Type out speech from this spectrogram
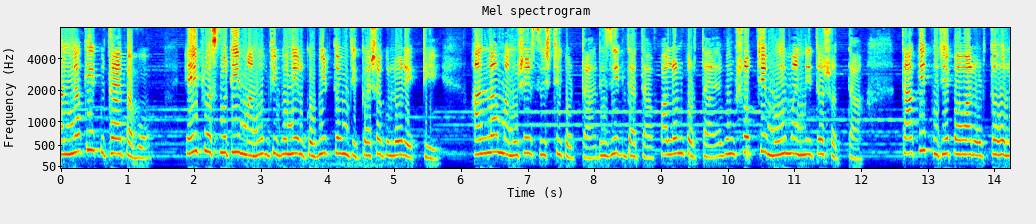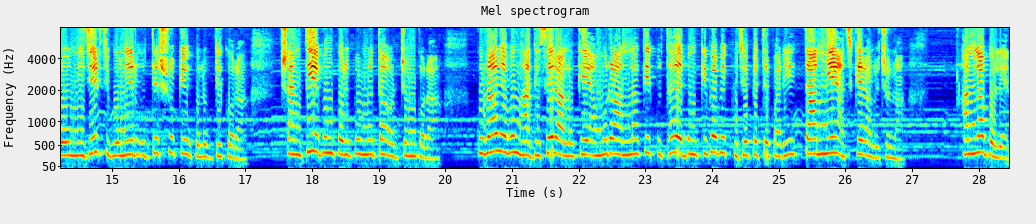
আল্লাহকে কোথায় পাব? এই প্রশ্নটি মানব জীবনের গভীরতম জিজ্ঞাসাগুলোর একটি। আল্লাহ মানুষের সৃষ্টিকর্তা রিজিক দাতা পালনকর্তা এবং সবচেয়ে মহিমান্বিত সত্তা। তাকে খুঁজে পাওয়ার অর্থ হলো নিজের জীবনের উদ্দেশ্যকে উপলব্ধি করা, শান্তি এবং পরিপূর্ণতা অর্জন করা। কোরআন এবং হাদিসের আলোকে আমরা আল্লাহকে কোথায় এবং কীভাবে খুঁজে পেতে পারি তা নিয়ে আজকের আলোচনা। আল্লাহ বলেন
